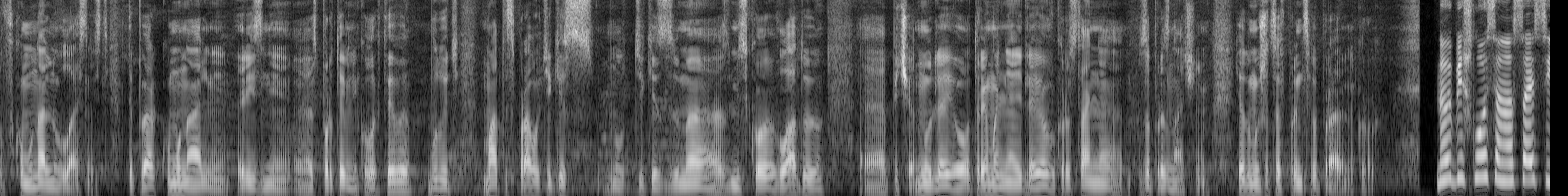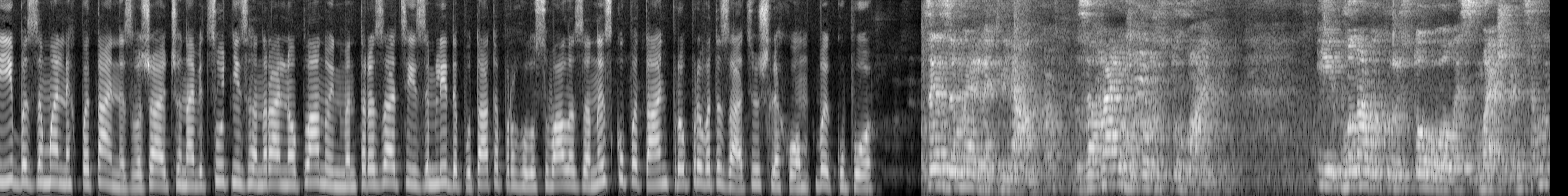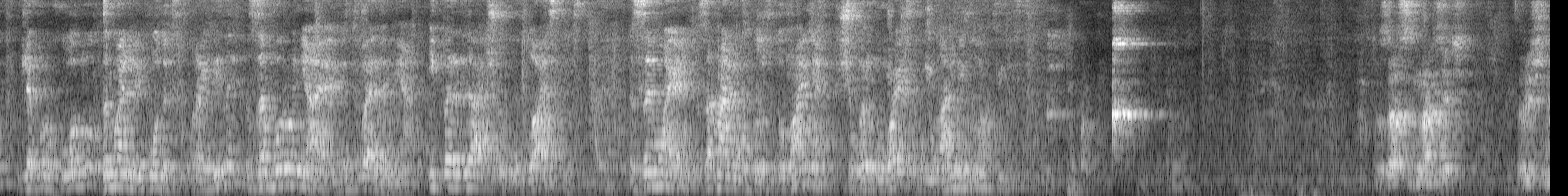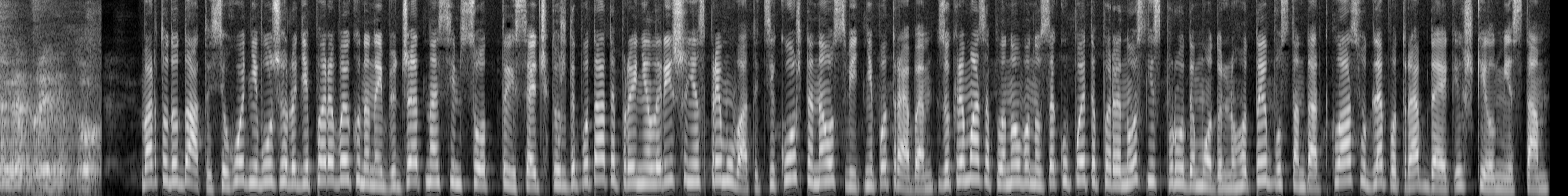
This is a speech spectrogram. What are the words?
в комунальну власність. Тепер комунальні різні е, спортивні колективи будуть мати справу тільки з ну тільки з, з міською владою під ну, для його отримання і для його використання за призначенням. Я думаю, що це в принципі правильний крок. Не обійшлося на сесії без земельних питань. Незважаючи на відсутність генерального плану інвентаризації землі, депутати проголосували за низку питань про приватизацію шляхом викупу. Це земельна ділянка загального користування. І вона використовувалась мешканцями для проходу. Земельний кодекс України забороняє відведення і передачу у власність земель загального користування, що перебувають в комунальній власності. За 17 рішення не прийнято. Варто додати, сьогодні в Ужгороді перевиконаний бюджет на 700 тисяч. Тож депутати прийняли рішення спрямувати ці кошти на освітні потреби. Зокрема, заплановано закупити переносні споруди модульного типу стандарт класу для потреб деяких шкіл міста.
